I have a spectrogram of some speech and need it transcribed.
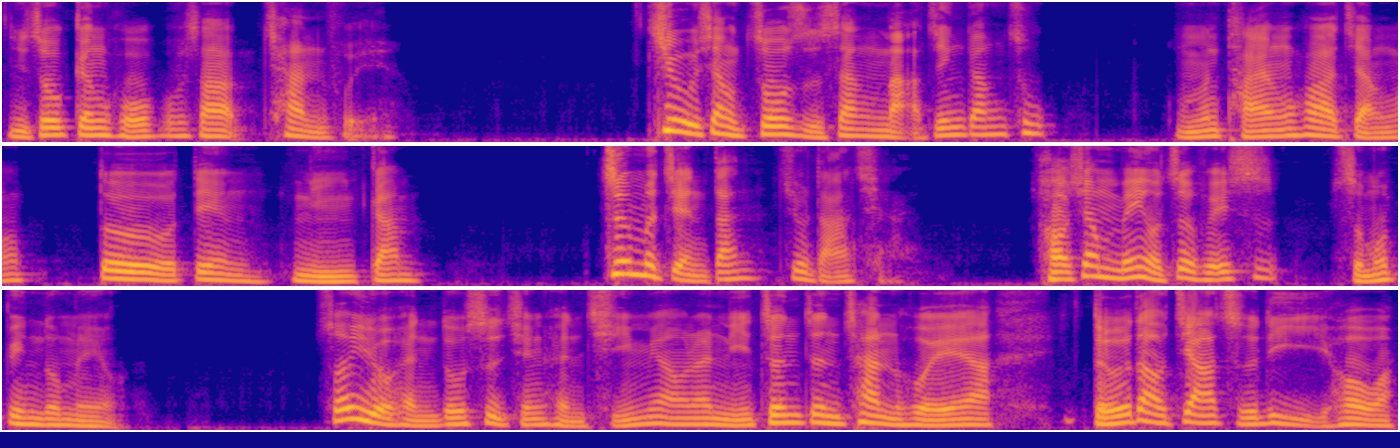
你说跟活菩萨忏悔。就像桌子上哪金刚杵，我们台湾话讲哦，豆电泥干，这么简单就拿起来，好像没有这回事，什么病都没有。所以有很多事情很奇妙呢。你真正忏悔啊，得到加持力以后啊，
